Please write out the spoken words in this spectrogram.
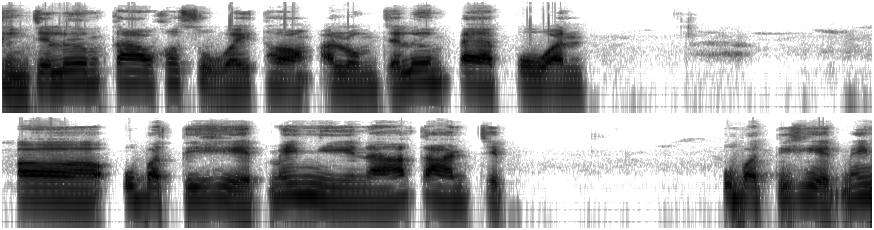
ถึงจะเริ่มก้าวเข้าสู่วัยทอง อารมณ์จะเริ่มแปรปรวนเอ่ออุบัติเหตุไม่มีนะ การเจ็บอุบัติเหตุไม่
